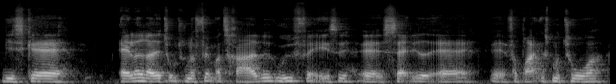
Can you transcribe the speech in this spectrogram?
Vi skal allerede i 2035 udfase øh, salget af øh, forbrændingsmotorer.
